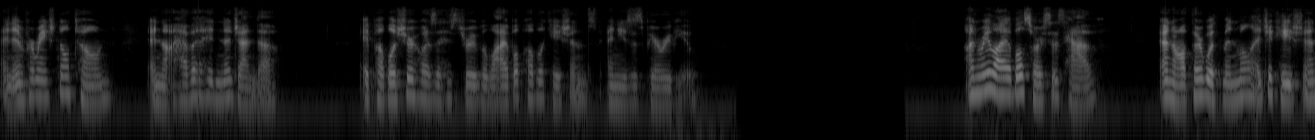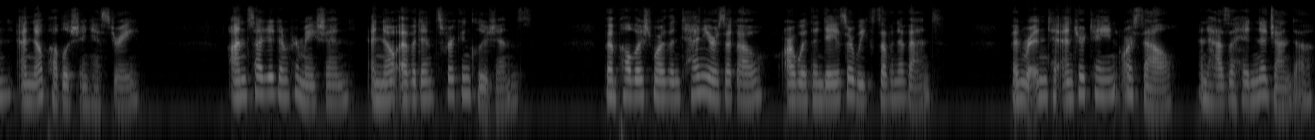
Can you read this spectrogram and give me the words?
an informational tone and not have a hidden agenda, a publisher who has a history of reliable publications and uses peer review. Unreliable sources have an author with minimal education and no publishing history, uncited information and no evidence for conclusions, been published more than 10 years ago or within days or weeks of an event, been written to entertain or sell, and has a hidden agenda,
